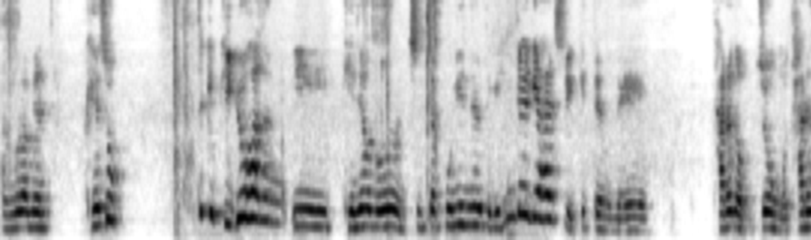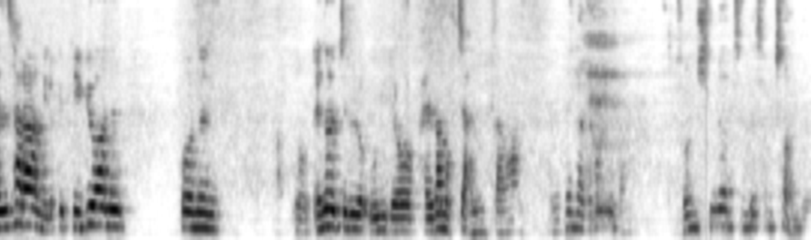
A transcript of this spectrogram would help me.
안 그러면 계속 특히 비교하는 이 개념은 진짜 본인을 되게 힘들게 할 수 있기 때문에 다른 업종, 뭐 다른 사람 이렇게 비교하는 거는 어, 에너지를 오히려 갉아먹지 않을까 하는 생각을 합니다. 전 10년 차인데 3천 안 돼요.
